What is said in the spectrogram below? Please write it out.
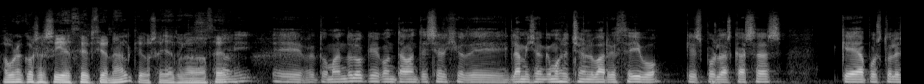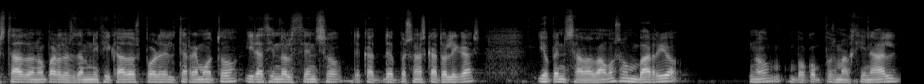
¿Alguna cosa así excepcional que os haya tocado hacer? A mí, eh, retomando lo que contaba antes Sergio de la misión que hemos hecho en el barrio Ceibo, que es pues las casas que ha puesto el Estado ¿no? para los damnificados por el terremoto, ir haciendo el censo de, de personas católicas, yo pensaba, vamos a un barrio ¿no? un poco pues marginal,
